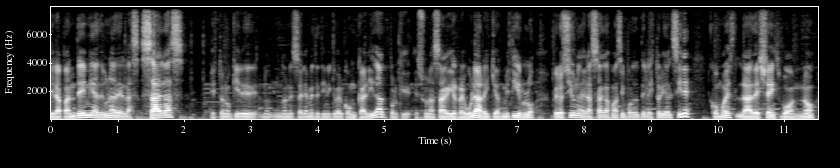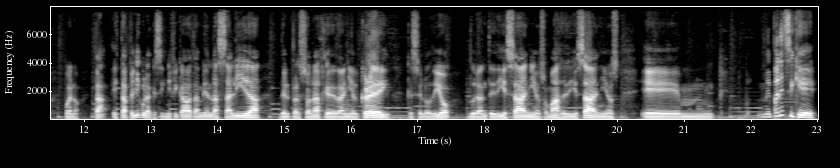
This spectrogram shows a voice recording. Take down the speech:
de la pandemia de una de las sagas. Esto no quiere, no, necesariamente tiene que ver con calidad, porque es una saga irregular, hay que admitirlo, pero sí una de las sagas más importantes de la historia del cine, como es la de James Bond, ¿no? Bueno, esta película que significaba también la salida del personaje de Daniel Craig, que se lo dio durante 10 años o más de 10 años. Eh, me parece que,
